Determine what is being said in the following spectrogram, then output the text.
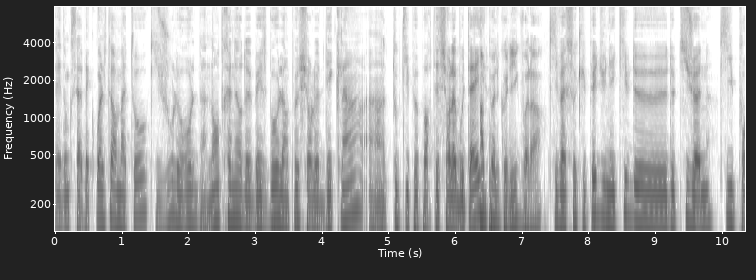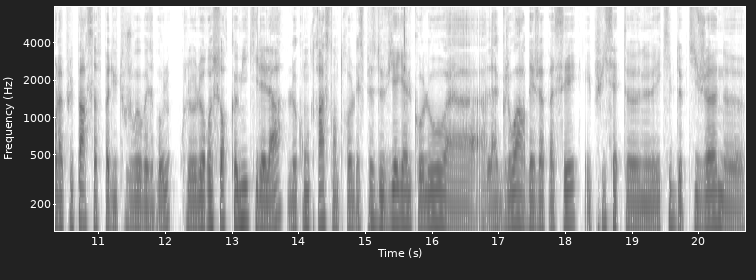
Et donc c'est avec Walter Matthau qui joue le rôle d'un entraîneur de baseball un peu sur le déclin, un tout petit peu porté sur la bouteille. Un peu alcoolique, voilà. Qui va s'occuper d'une équipe de, de, petits jeunes qui pour la plupart savent pas du tout jouer au baseball. Le, le ressort comique il est là, le contraste entre l'espèce de vieil alcoolo à, à, la gloire déjà passée et puis cette euh, équipe de petits jeunes euh,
